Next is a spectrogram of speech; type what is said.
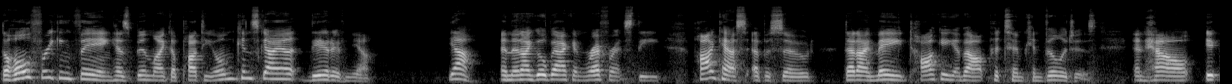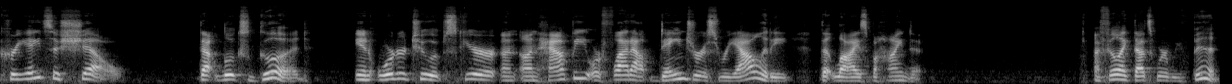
The whole freaking thing has been like a Potyomkinskaya derevnya. Yeah, and then I go back and reference the podcast episode that I made talking about Potemkin villages and how it creates a shell that looks good in order to obscure an unhappy or flat out dangerous reality that lies behind it. I feel like that's where we've been.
